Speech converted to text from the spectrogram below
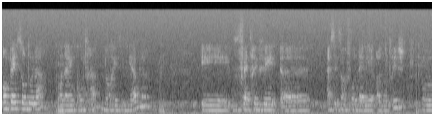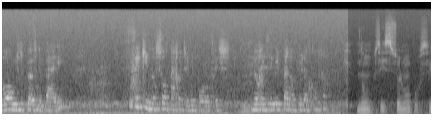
On paye son dollar, on a un contrat non résiliable et vous faites rêver euh, à ces enfants d'aller en Autriche au moment où ils peuvent ne pas aller. Ceux qui ne sont pas retenus pour l'Autriche ne résilient pas non plus leur contrat. Non, c'est seulement pour ceux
